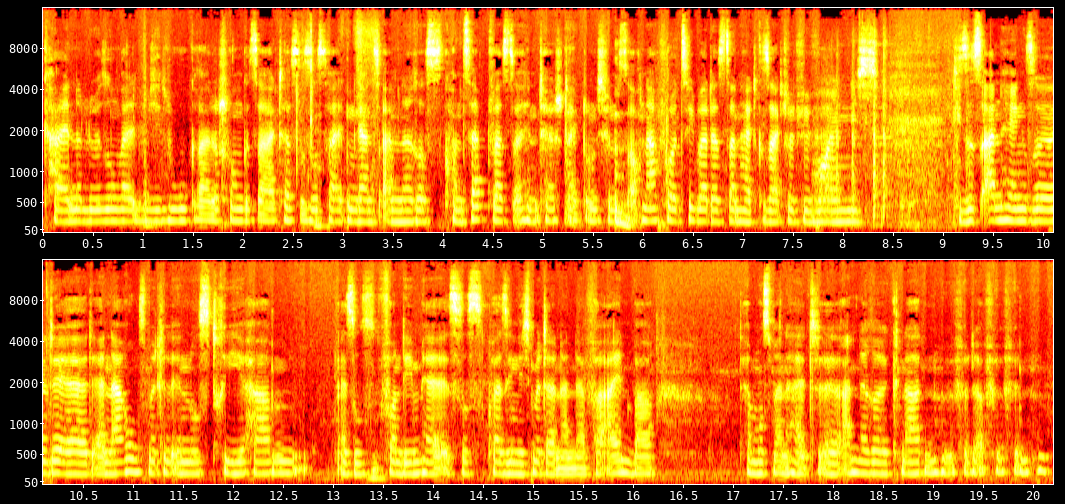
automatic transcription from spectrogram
keine Lösung, weil wie du gerade schon gesagt hast, es ist halt ein ganz anderes Konzept, was dahinter steckt. Und ich finde es auch nachvollziehbar, dass dann halt gesagt wird, wir wollen nicht dieses Anhängsel der, der Nahrungsmittelindustrie haben. Also von dem her ist es quasi nicht miteinander vereinbar. Da muss man halt äh, andere Gnadenhöfe dafür finden.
